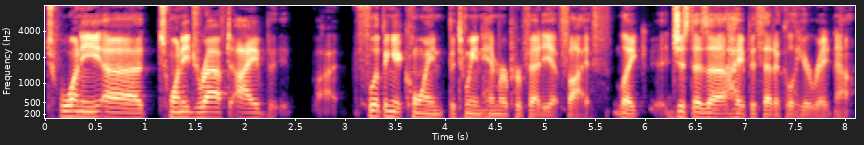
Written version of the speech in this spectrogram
20 uh 20 draft, I flipping a coin between him or Perfetti at 5. Like just as a hypothetical here right now.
